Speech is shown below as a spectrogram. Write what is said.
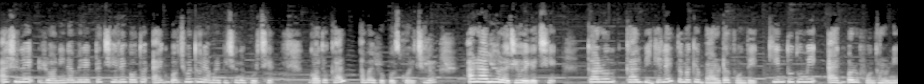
আসলে রনি নামের একটা ছেলে গত এক বছর ধরে আমার পিছনে ঘুরছে। গতকাল আমায় প্রপোজ করেছিল। আর আমিও রাজি হয়ে গেছি। কারণ কাল বিকেলে তোমাকে বারোটা ফোন দেই, কিন্তু তুমি একবারও ফোন ধরনি।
